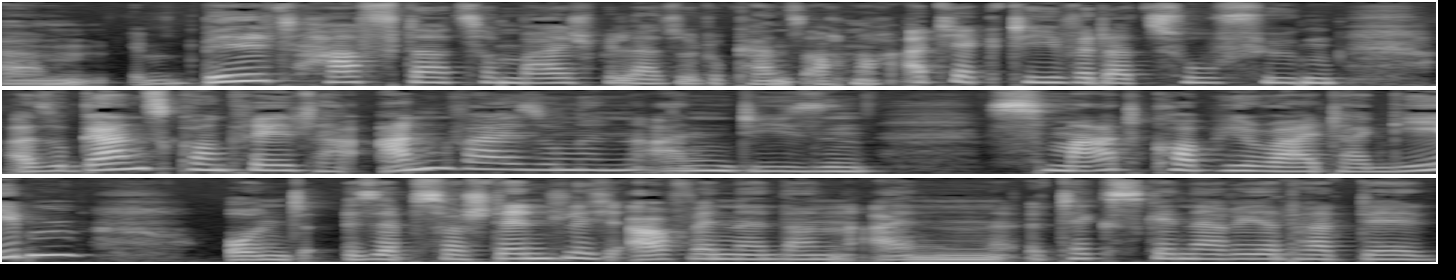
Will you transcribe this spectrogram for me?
ähm, bildhafter zum Beispiel, also du kannst auch noch Adjektive dazufügen. Also ganz konkrete Anweisungen an diesen Smart Copywriter geben und selbstverständlich, auch wenn er dann einen Text generiert hat, der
